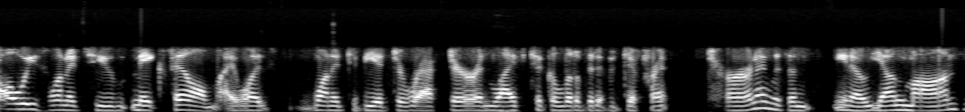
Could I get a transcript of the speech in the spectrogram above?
always wanted to make film. I was wanted to be a director, and life took a little bit of a different turn. I was a you know young mom,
